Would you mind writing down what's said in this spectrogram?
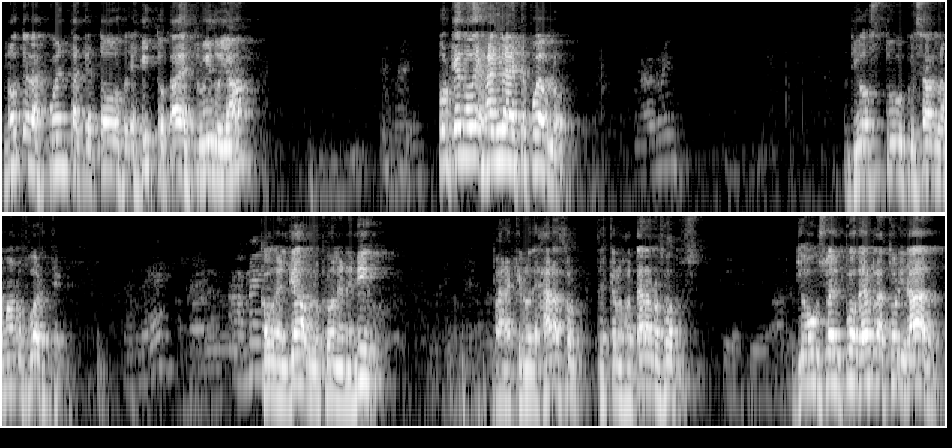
¿no te das cuenta que todo Egipto está destruido ya? ¿Por qué no dejas ir a este pueblo? Dios tuvo que usar la mano fuerte con el diablo, con el enemigo, para que nos dejara, que nos soltara a nosotros. Dios usó el poder, la autoridad,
